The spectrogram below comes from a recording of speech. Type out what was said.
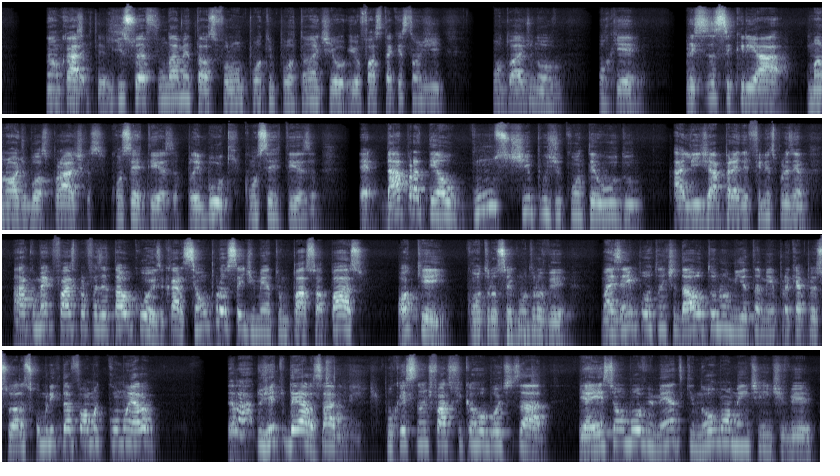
Não, cara, isso é fundamental. Você falou um ponto importante, e eu, eu faço até questão de pontuar de novo. Porque precisa se criar manual de boas práticas? Com certeza. Playbook? Com certeza. É, dá para ter alguns tipos de conteúdo ali já pré-definidos, por exemplo, ah, como é que faz para fazer tal coisa? Cara, se é um procedimento, um passo a passo, ok, Ctrl C, Ctrl V. Mas é importante dar autonomia também para que a pessoa ela se comunique da forma como ela, sei lá, do jeito dela, sabe? Justamente. porque senão de fato fica robotizado. E aí esse é um movimento que normalmente a gente vê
